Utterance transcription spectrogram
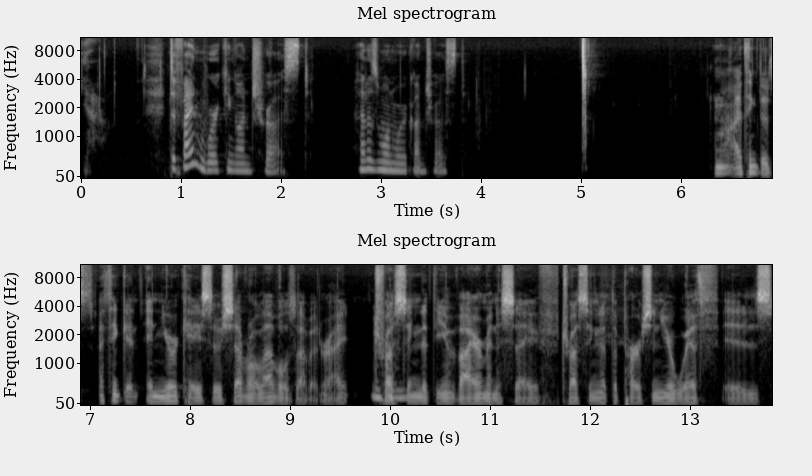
Yeah. Define working on trust. How does one work on trust? Well, I think that's I think in, in your case there's several levels of it, right? Mhm. Trusting that the environment is safe, trusting that the person you're with is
